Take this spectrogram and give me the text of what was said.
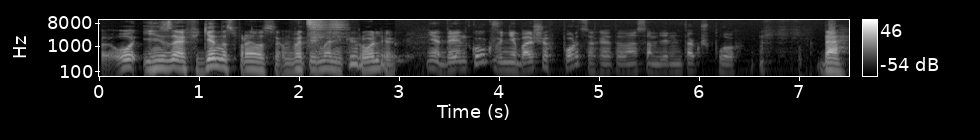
о, я не знаю, офигенно справился в этой маленькой роли. Нет, Дэйн Кук в небольших порциях это на самом деле не так уж плохо. Да,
